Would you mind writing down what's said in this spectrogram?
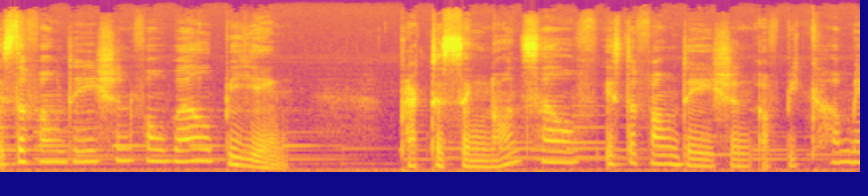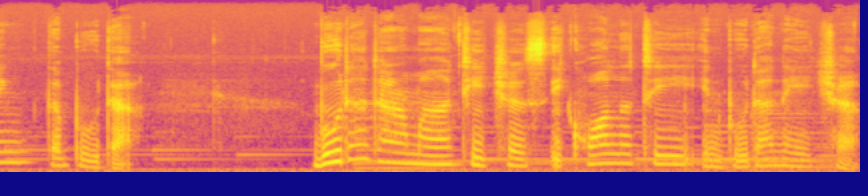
is the foundation for well being. Practicing non self is the foundation of becoming the Buddha. Buddha Dharma teaches equality in Buddha nature.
